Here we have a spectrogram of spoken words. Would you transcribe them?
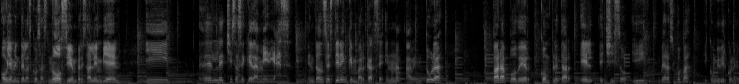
obviamente las cosas no siempre salen bien y el hechizo se queda a medias. Entonces tienen que embarcarse en una aventura para poder completar el hechizo y ver a su papá y convivir con él,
